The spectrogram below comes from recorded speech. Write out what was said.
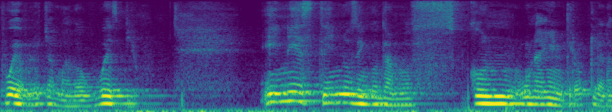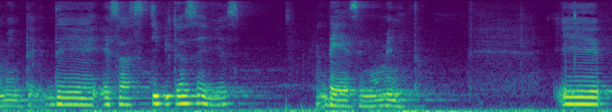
pueblo llamado Westview. En este nos encontramos con una intro, claramente, de esas típicas series de ese momento. Eh,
